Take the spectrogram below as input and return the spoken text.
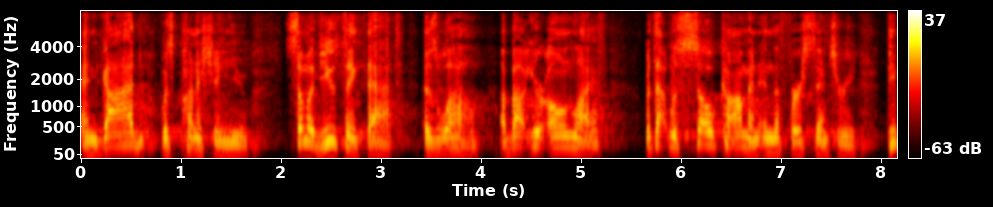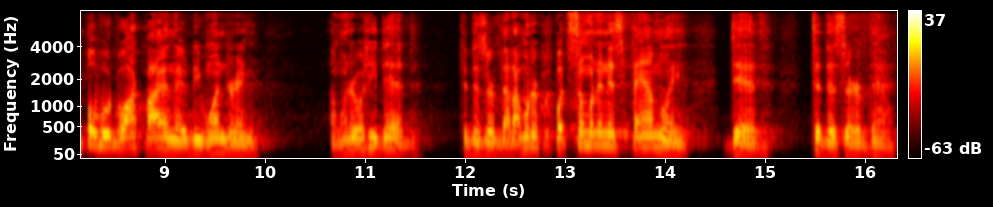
and God was punishing you. Some of you think that as well about your own life, but that was so common in the first century. People would walk by and they would be wondering, I wonder what he did to deserve that. I wonder what someone in his family did to deserve that.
